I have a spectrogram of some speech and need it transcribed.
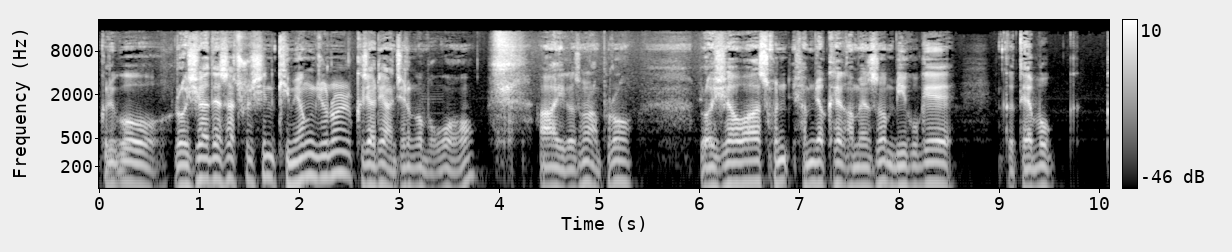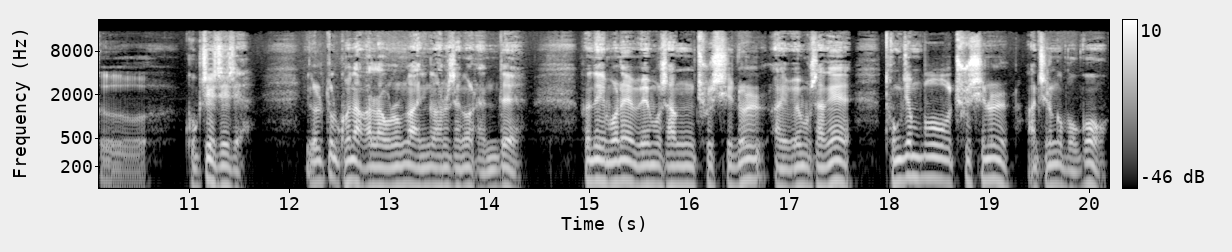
그리고 러시아 대사 출신 김영준을 그 자리에 앉히는 거 보고 아 이것은 앞으로 러시아와 손, 협력해 가면서 미국의 그 대북 그 국제 제재 이걸 뚫고 나가려고 하는 거 아닌가 하는 생각을 했는데 그런데 이번에 외무상 출신을 아니 외무상에 통전부 출신을 앉히는 거 보고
